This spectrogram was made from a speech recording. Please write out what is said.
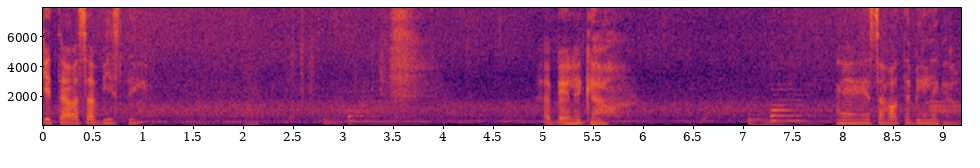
Que tal essa vista, hein? É bem legal. É, essa rota é bem legal.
